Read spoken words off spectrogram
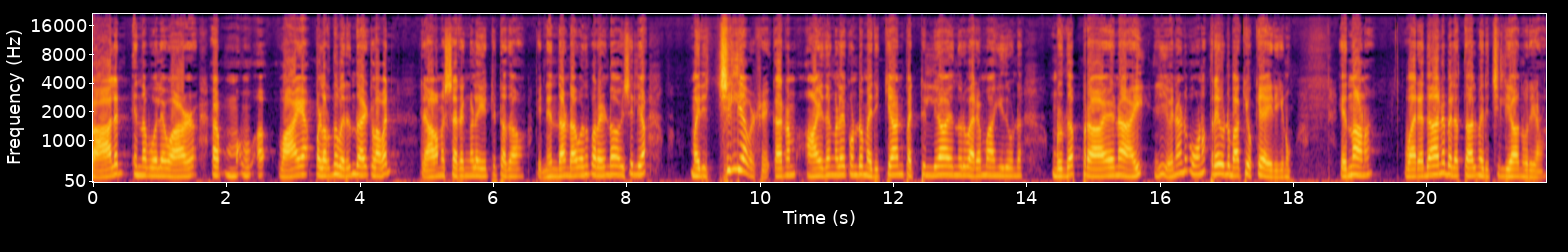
കാലൻ എന്ന പോലെ വാഴ വായ പിളർന്നു വരുന്നതായിട്ടുള്ളവൻ രാമശരങ്ങളെ ഏറ്റിട്ടതാ. പിന്നെ എന്താ ഉണ്ടാവുമെന്ന് പറയേണ്ട ആവശ്യമില്ല. മരിച്ചില്ല പക്ഷേ. കാരണം ആയുധങ്ങളെ കൊണ്ട് മരിക്കാൻ പറ്റില്ല എന്നൊരു വരം വാങ്ങിയതുകൊണ്ട് മൃതപ്രായനായി ജീവനാണ് പോകണം അത്രയേ ഉണ്ട് ബാക്കിയൊക്കെ ആയിരിക്കണു. എന്നാണ് വരദാന ബലത്താൽ മരിച്ചില്ല എന്ന് പറയുകയാണ്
